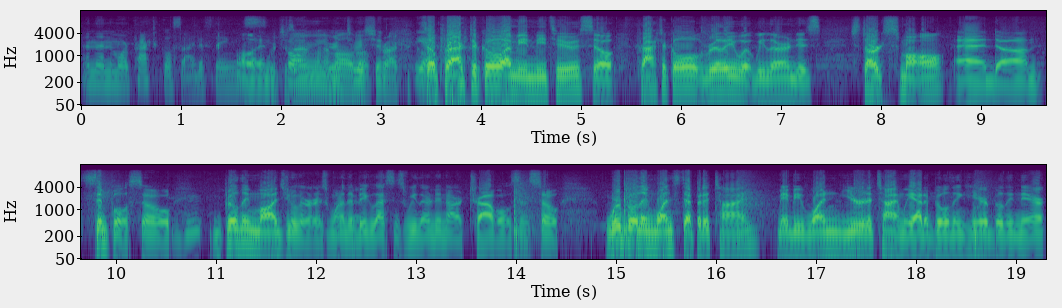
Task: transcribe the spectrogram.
And then the more practical side of things. Oh, and Which following I'm, your I'm all about intuition. practical. So practical, I mean, me too. So practical, really what we learned is start small and um, simple. So building modular is one of the big lessons we learned in our travels. And so we're building one step at a time, maybe one year at a time. We add a building here, a building there.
